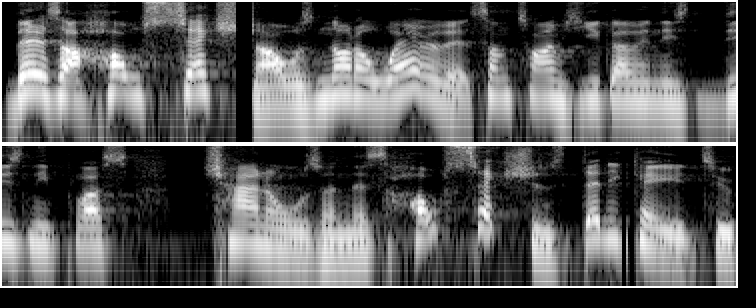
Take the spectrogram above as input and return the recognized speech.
there's a whole section, I was not aware of it. Sometimes you go in these Disney Plus channels and there's whole sections dedicated to,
